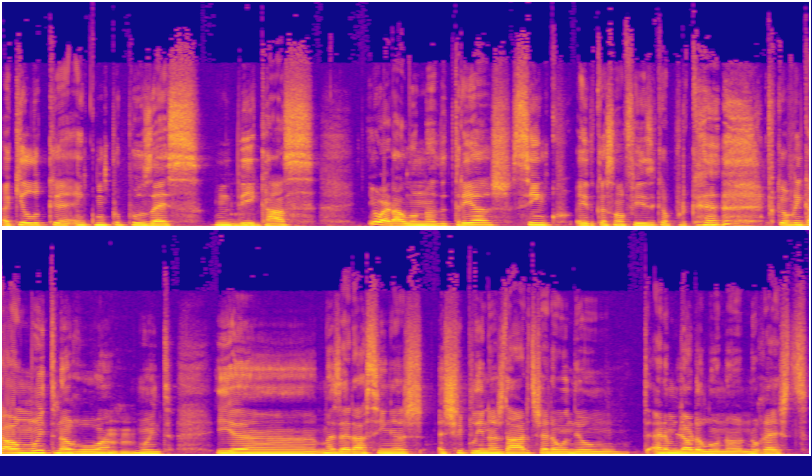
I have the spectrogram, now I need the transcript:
aquilo que, em que me propusesse, me uhum. dedicasse. Eu era aluna de 3, 5 a educação física, porque, porque eu brincava muito na rua, uhum. muito. E, uh, mas era assim, as, as disciplinas de artes era onde eu era melhor aluna, no resto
